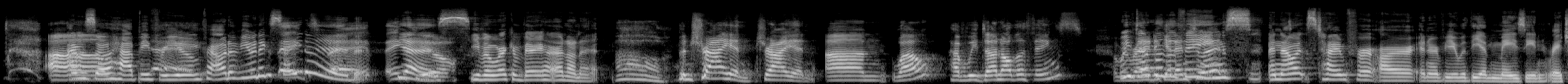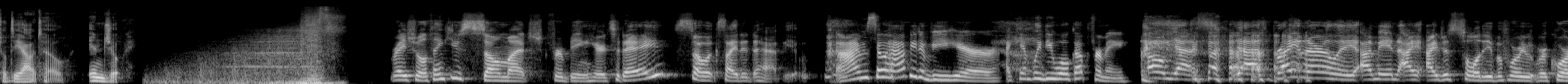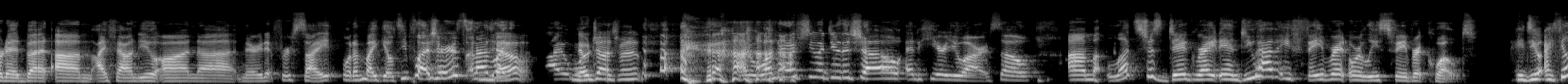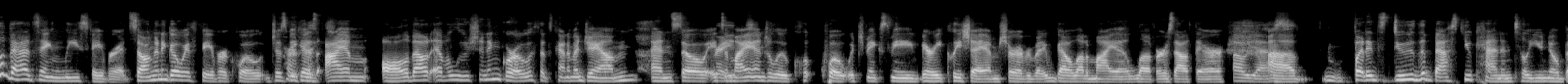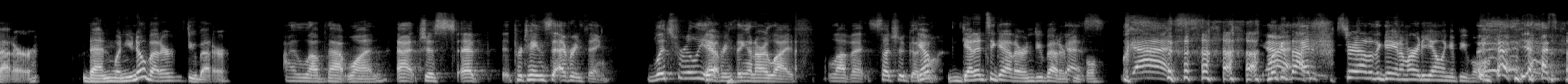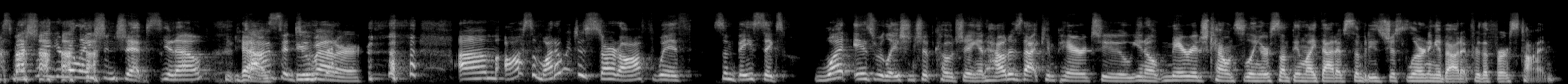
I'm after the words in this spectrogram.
I'm so Um, happy for you. I'm proud of you and excited. babe. Thank yes, you. have been working very hard on it. Oh, been trying, trying. Um, well, have we done all the things? Are we We've ready done to all get the into it? things, and now it's time for our interview with the amazing Rachel DeAlto. Enjoy. Rachel, thank you so much for being here today. So excited to have you. I'm so happy to be here. I can't believe you woke up for me. Oh yes, yes, bright and early. I mean, I, I just told you before we recorded, but um, I found you on uh, Married at First Sight, one of my guilty pleasures, and I was like, No, I no judgment. I wonder if she would do the show, and here you are. So, um, let's just dig right in. Do you have a favorite or least favorite quote? I do. I feel bad saying least favorite. So I'm going to go with favorite quote just because I am all about evolution and growth. That's kind of a jam. And so it's Great. a Maya Angelou qu- quote, which makes me very cliche. I'm sure everybody, we've got a lot of Maya lovers out there. Oh yes, Uh, but it's do the best you can until you know better. Then when you know better, do better. I love that one. That just uh, it pertains to everything, literally Yep. everything in our life. Love it. Such a good yep. one. Get it together and do better, Yes. people. Yes. Look at that. and- Straight out of the gate, I'm already yelling at people. yes, especially in your relationships, you know? yes, to do do better. Um, awesome. Why don't we just start off with some basics? What is relationship coaching and how does that compare to, you know, marriage counseling or something like that if somebody's just learning about it for the first time?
